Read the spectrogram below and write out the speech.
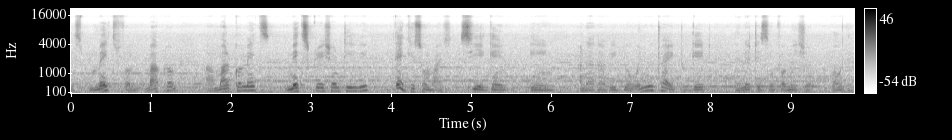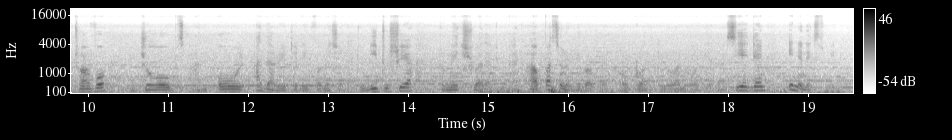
It's Max from the Malcolm, uh, Malcolm X, Max Creation TV. Thank you so much. See you again in another video when we try to get the latest information about the travel, jobs, and all other related information that we need to share to make sure that have personal development or growth in one way or the other. See you again in the next video.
